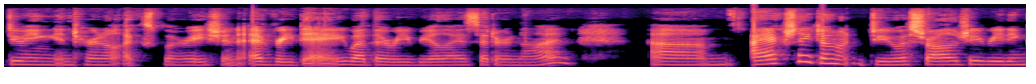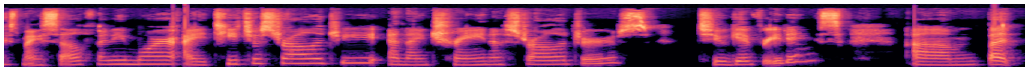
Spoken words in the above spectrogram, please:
doing internal exploration every day, whether we realize it or not. Um, I actually don't do astrology readings myself anymore. I teach astrology and I train astrologers to give readings. Um, but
